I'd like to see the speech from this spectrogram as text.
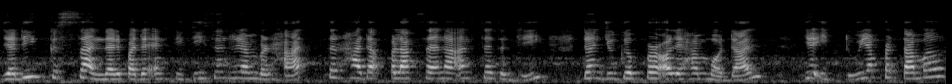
Jadi kesan daripada entiti Sendirian Berhad terhadap pelaksanaan strategi dan juga perolehan modal iaitu yang pertama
